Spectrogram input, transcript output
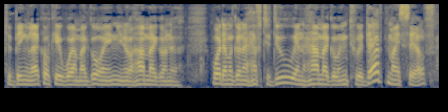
to being like, okay, where am I going? You know, how am I gonna what am I gonna have to do and how am I going to adapt myself?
